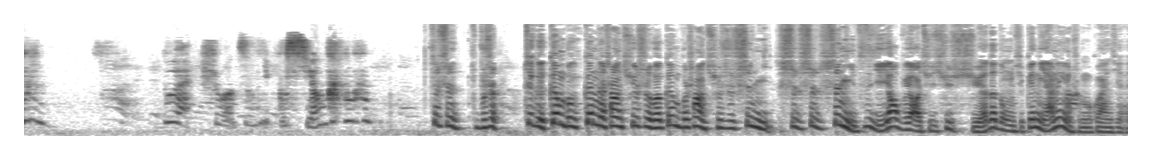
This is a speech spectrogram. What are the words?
”对是我自己不行，这是不是这个跟不跟得上趋势和跟不上趋势是你是是是你自己要不要去去学的东西，跟年龄有什么关系？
